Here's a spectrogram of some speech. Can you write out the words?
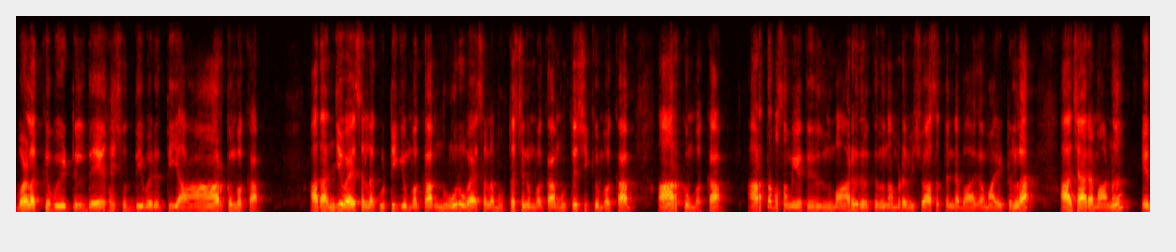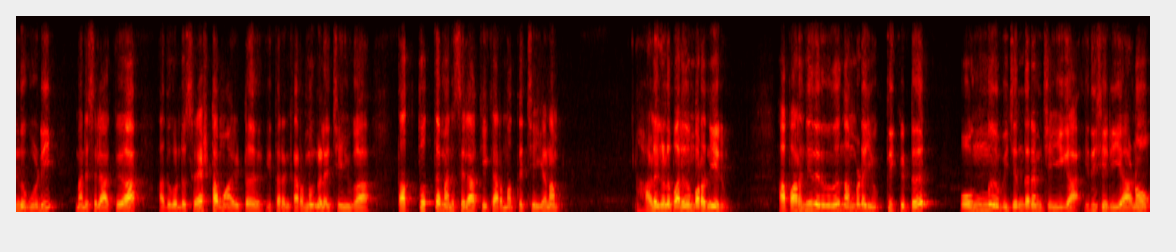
വിളക്ക് വീട്ടിൽ ദേഹശുദ്ധി വരുത്തി ആർക്കും വെക്കാം. അത് അഞ്ച് വയസ്സുള്ള കുട്ടിക്കും വെക്കാം നൂറ് വയസ്സുള്ള മുത്തശ്ശനും വെക്കാം മുത്തശ്ശിക്കും വെക്കാം ആർക്കും വെക്കാം. ആർത്തവ സമയത്ത് ഇതിൽ നിന്ന് മാറി നിൽക്കുന്നത് നമ്മുടെ വിശ്വാസത്തിന്റെ ഭാഗമായിട്ടുള്ള ആചാരമാണ് എന്നുകൂടി മനസ്സിലാക്കുക. അതുകൊണ്ട് ശ്രേഷ്ഠമായിട്ട് ഇത്തരം കർമ്മങ്ങളെ ചെയ്യുക. തത്വത്തെ മനസ്സിലാക്കി കർമ്മത്തെ ചെയ്യണം. ആളുകൾ പലതും പറഞ്ഞു തരും. ആ പറഞ്ഞു തരുന്നത് നമ്മുടെ യുക്തിക്കിട്ട് ഒന്ന് വിചിന്തനം ചെയ്യുക. ഇത് ശരിയാണോ?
